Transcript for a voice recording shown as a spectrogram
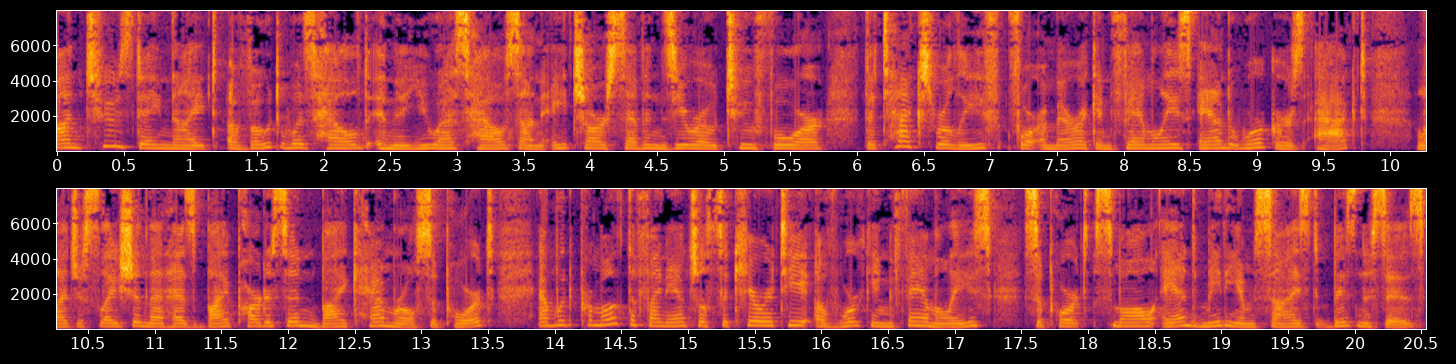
On Tuesday night, a vote was held in the U.S. House on H.R. 7024, the Tax Relief for American Families and Workers Act, legislation that has bipartisan, bicameral support and would promote the financial security of working families, support small and medium sized businesses,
